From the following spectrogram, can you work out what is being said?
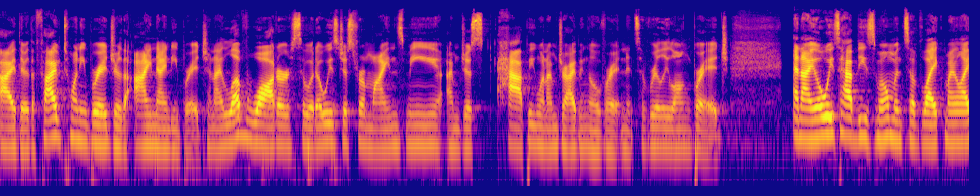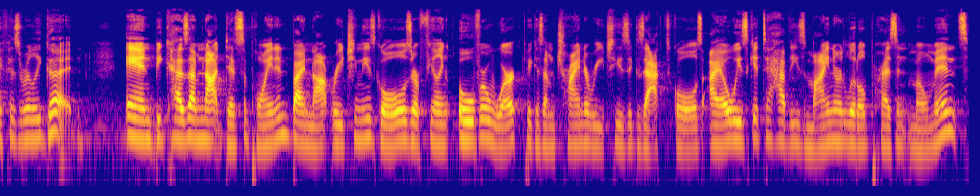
either the 520 bridge or the I-90 bridge and I love water so it always just reminds me I'm just happy when I'm driving over it and it's a really long bridge. And I always have these moments of like my life is really good. And because I'm not disappointed by not reaching these goals or feeling overworked because I'm trying to reach these exact goals, I always get to have these minor little present moments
